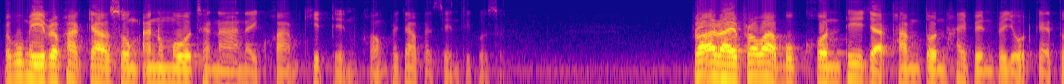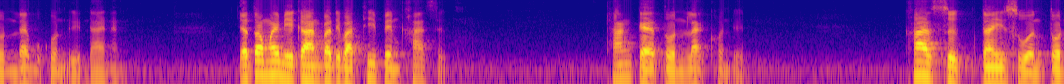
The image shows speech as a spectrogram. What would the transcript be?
พระผู้มีพระภาคเจ้าทรงอนุโมทนาในความคิดเห็นของพระเจ้าประสิทธิโกศลเพราะอะไรเพราะว่าบุคคลที่จะทำตนให้เป็นประโยชน์แก่ตนและบุคคลอื่นได้นั้น จะต้องไม่มีการปฏิบัติที่เป็นค่าศึก ทั้งแก่ตนและคนอื่น ค่าศึกในส่วนตน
